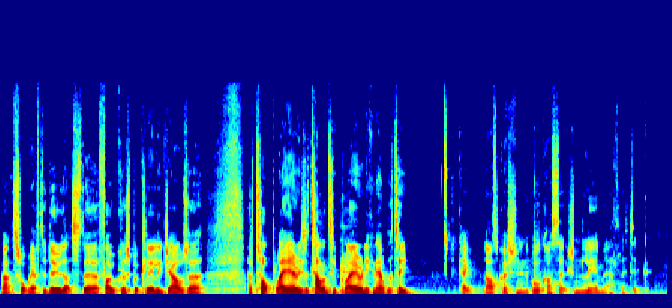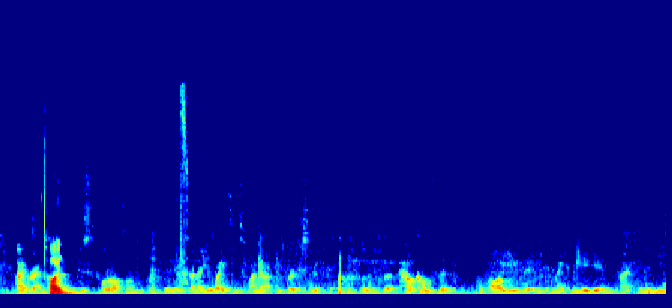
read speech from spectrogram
That's what we have to do. That's the focus. But clearly, João's a, a top player. He's a talented player, and he can help the team. Okay, last question in the broadcast section. Liam, Athletic. Hi, Graham. Hi. Just to follow up on, on Felix, I know you're waiting to find out if he's registered for Fulham, but how confident are you that he can make an immediate impact in a new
